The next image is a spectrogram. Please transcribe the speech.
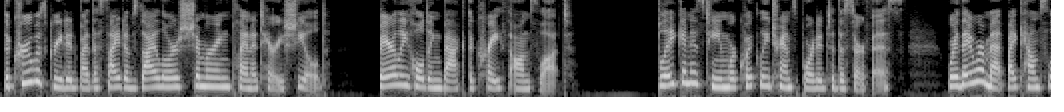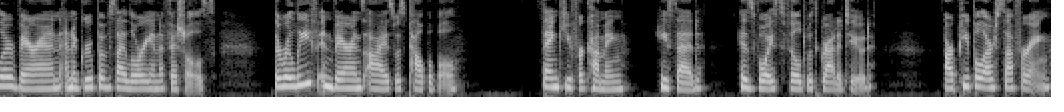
the crew was greeted by the sight of Xylor's shimmering planetary shield, barely holding back the Kraith onslaught. Blake and his team were quickly transported to the surface, where they were met by Counselor Varen and a group of Xylorian officials. The relief in Varen's eyes was palpable. Thank you for coming, he said, his voice filled with gratitude. Our people are suffering,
